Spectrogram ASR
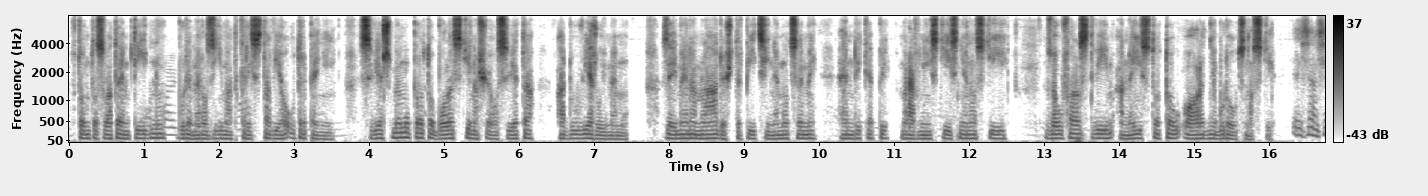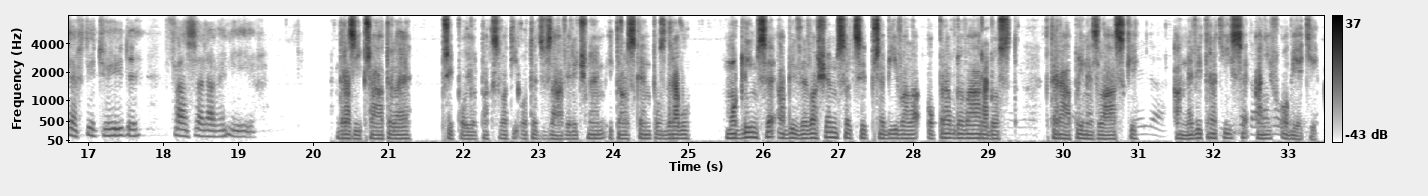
V tomto svatém týdnu budeme rozjímat Krista v jeho utrpení. Svěřme mu proto bolesti našeho světa a důvěřujme mu, zejména mládež trpící nemocemi, handicapy, mravní stísněností, zoufalstvím a nejistotou ohledně budoucnosti. Drazí přátelé, připojil pak svatý otec v závěrečném italském pozdravu, modlím se, aby ve vašem srdci přebývala opravdová radost, která plyne z lásky a nevytratí se ani v oběti.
